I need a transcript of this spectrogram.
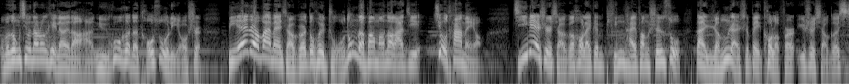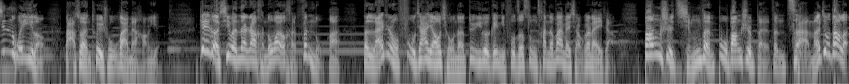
我们从新闻当中可以了解到，哈，女顾客的投诉理由是，别的外卖小哥都会主动的帮忙倒垃圾，就他没有。即便是小哥后来跟平台方申诉，但仍然是被扣了分于是小哥心灰意冷，打算退出外卖行业。这个新闻呢，让很多网友很愤怒啊！本来这种附加要求呢，对于一个给你负责送餐的外卖小哥来讲，帮是情分，不帮是本分，怎么就到了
